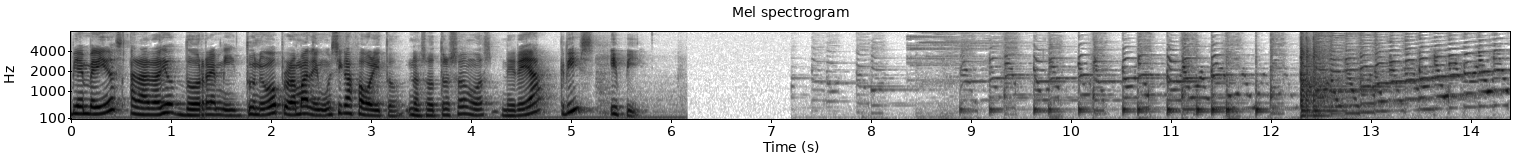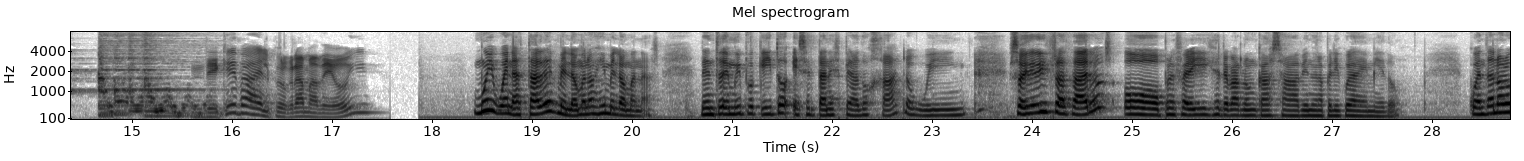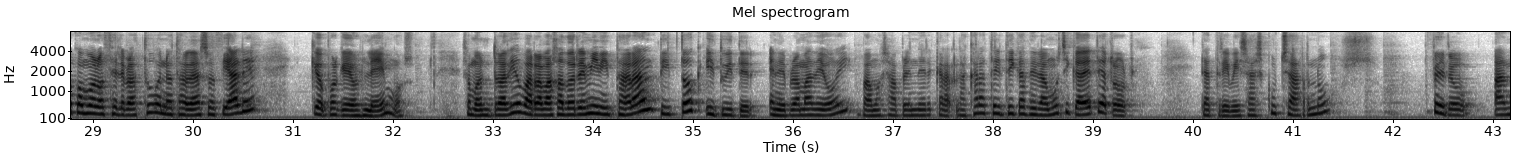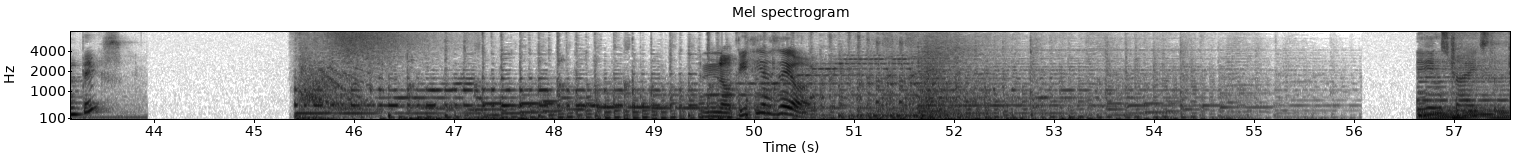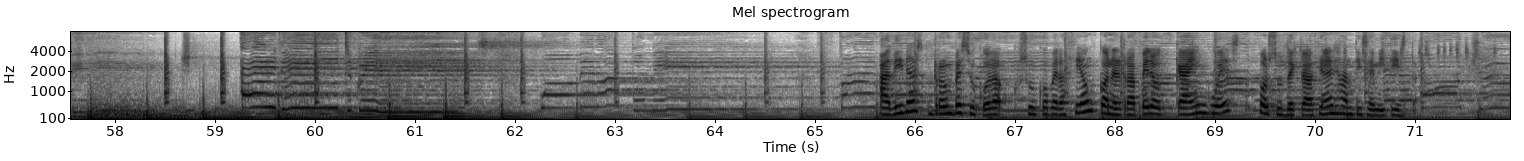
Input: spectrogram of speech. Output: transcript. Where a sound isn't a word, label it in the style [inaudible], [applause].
Bienvenidos a la radio Do Re Mi, tu nuevo programa de música favorito. Nosotros somos Nerea, Chris y Pi. ¿De qué va el programa de hoy? Muy buenas tardes, melómanos y melómanas. Dentro de muy poquito es el tan esperado Halloween. ¿Soy de disfrazaros o preferís celebrarlo en casa viendo una película de miedo? Cuéntanoslo cómo lo celebras tú en nuestras redes sociales, que, porque os leemos. Somos Radio barra bajadores en Instagram, TikTok y Twitter. En el programa de hoy vamos a aprender las características de la música de terror. ¿Te atreves a escucharnos? Pero antes... Noticias de hoy. strikes the beach. Adidas rompe su, cooperación con el rapero Kanye West por sus declaraciones antisemitistas.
